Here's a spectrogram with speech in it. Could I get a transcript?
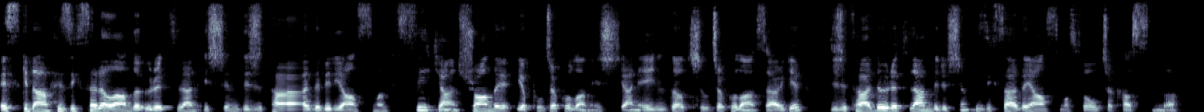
Eskiden fiziksel alanda üretilen işin dijitalde bir yansımasıyken şu anda yapılacak olan iş yani Eylül'de açılacak olan sergi dijitalde üretilen bir işin fizikselde yansıması olacak aslında.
